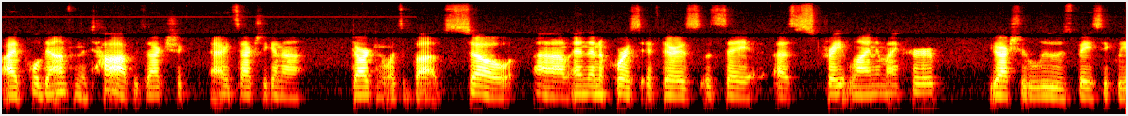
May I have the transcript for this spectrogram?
I pull down from the top, it's actually it's actually going to darken what's above. So, um, and then of course, if there's let's say a straight line in my curve, you actually lose basically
